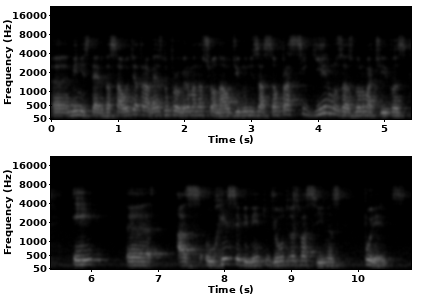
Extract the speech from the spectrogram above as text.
uh, Ministério da Saúde através do Programa Nacional de Imunização para seguirmos as normativas e uh, as, o recebimento de outras vacinas por eles.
